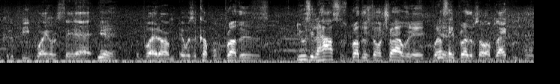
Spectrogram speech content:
because the people I ain't gonna say that. Yeah. But um, it was a couple of brothers. Usually in the hostels, brothers don't travel there. When I say brothers, I'm talking about black people.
